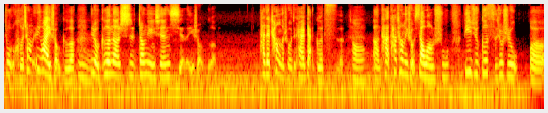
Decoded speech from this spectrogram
就合唱另外一首歌，嗯。那首歌呢是张敬轩写的一首歌，他在唱的时候就开始改歌词。嗯嗯，他他唱了一首《笑忘书》，第一句歌词就是呃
